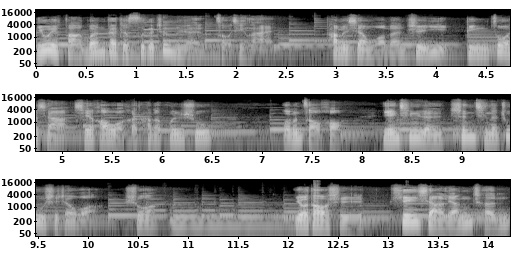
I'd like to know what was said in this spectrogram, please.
一位法官带着四个证人走进来，他们向我们致意，并坐下写好我和他的婚书。我们走后，年轻人深情地注视着我说。有道是：天下良辰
